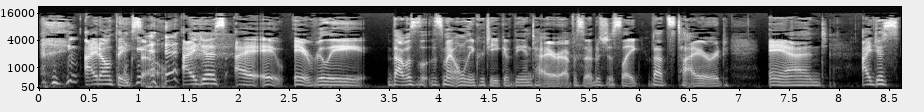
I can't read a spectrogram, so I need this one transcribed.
I don't think so. I just I it it really that was that's my only critique of the entire episode was just like that's tired and I just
